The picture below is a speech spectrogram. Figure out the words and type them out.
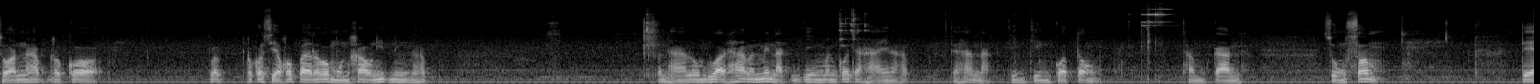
สอนนะครับ แล้วก็แล้วก็เสียบเข้าไปแล้วก็หมุนเข้านิดนึงนะครับ ปัญหาลมรั่วถ้ามันไม่หนักจริงมันก็จะหายนะครับ แต่ถ้าหนักจริง ๆ ก็ต้องทำการส่งซ่อม แต่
